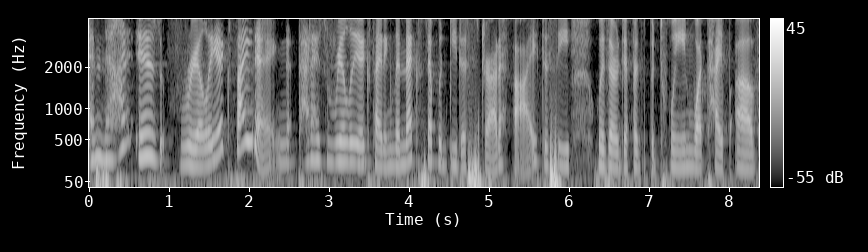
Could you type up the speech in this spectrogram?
And that is really exciting. That is really exciting. The next step would be to stratify to see was there a difference between what type of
